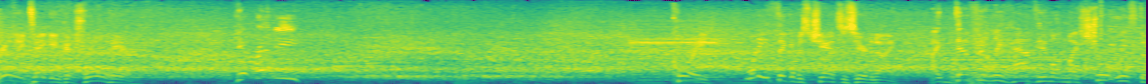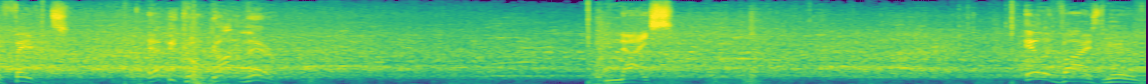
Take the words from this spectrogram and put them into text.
Really taking control here. Think of his chances here tonight? I definitely have him on my short list of favorites. Epico got him there. Nice. Ill-advised move.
